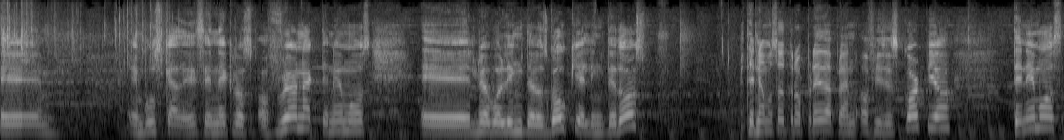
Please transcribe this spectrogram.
eh, en busca de ese Necros of Rionak tenemos eh, el nuevo link de los Goki, el link de 2. Tenemos otro Predaplan Office Scorpio. Tenemos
